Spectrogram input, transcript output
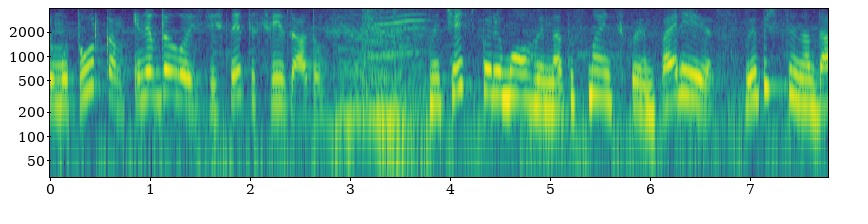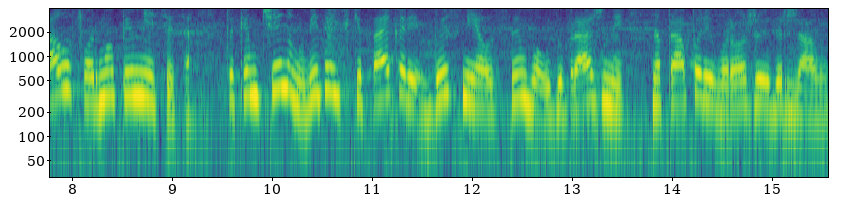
тому туркам і не вдалося здійснити свій задум. На честь перемоги над Османською імперією випічці надали форму півмісяця. Таким чином, віденські пекарі висміяли символ, зображений на прапорі ворожої держави.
